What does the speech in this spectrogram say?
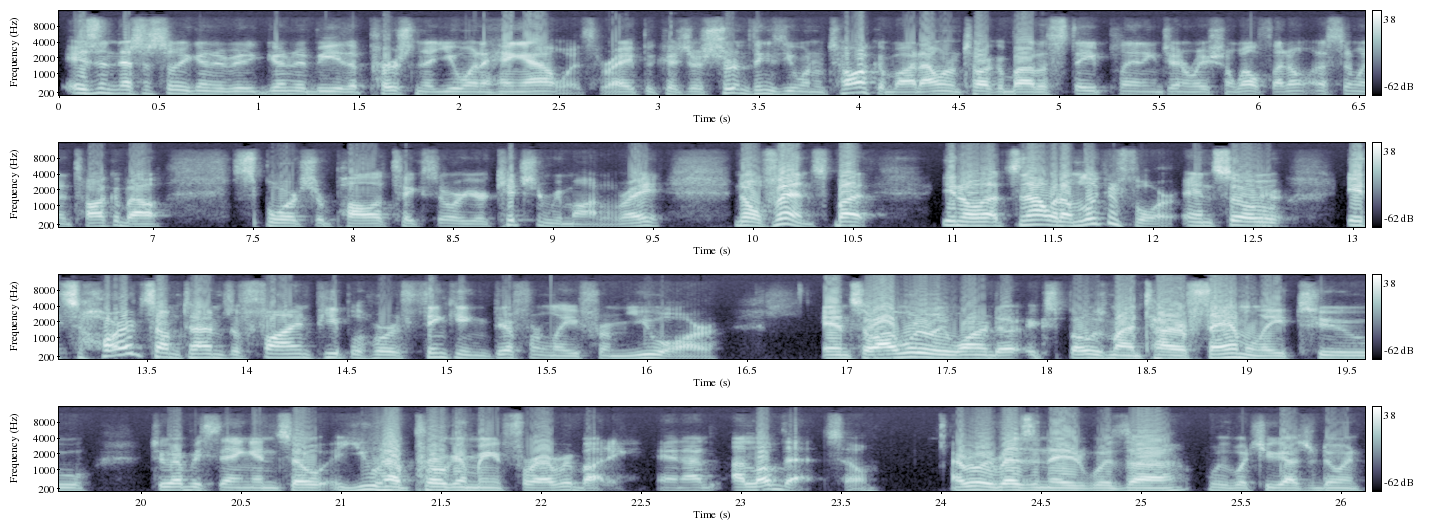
isn't necessarily going to be going to be the person that you want to hang out with, right? Because there's certain things you want to talk about. I want to talk about estate planning, generational wealth. I don't necessarily want to talk about sports or politics or your kitchen remodel, right? No offense, but you know that's not what I'm looking for. And so sure. it's hard sometimes to find people who are thinking differently from you are. And so I really wanted to expose my entire family to to everything. And so you have programming for everybody, and I, I love that. So. I really resonated with uh, with what you guys are doing.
